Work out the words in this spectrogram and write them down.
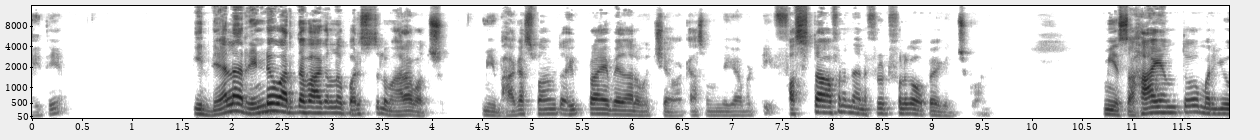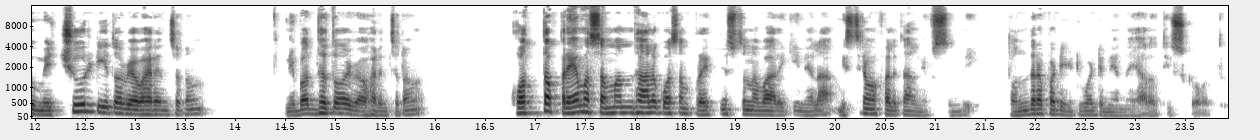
అయితే ఈ నెల రెండవ అర్ధభాగంలో పరిస్థితులు మారవచ్చు. మీ భాగస్వామితో అభిప్రాయ భేదాలు వచ్చే అవకాశం ఉంది కాబట్టి ఫస్ట్ హాఫ్ను దాన్ని ఫ్రూట్ఫుల్గా ఉపయోగించుకోండి. మీ సహాయంతో మరియు మెచ్యూరిటీతో వ్యవహరించడం నిబద్ధతో వ్యవహరించడం కొత్త ప్రేమ సంబంధాల కోసం ప్రయత్నిస్తున్న వారికి నెల మిశ్రమ ఫలితాలను ఇస్తుంది. తొందరపడి ఎటువంటి నిర్ణయాలు తీసుకోవద్దు.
